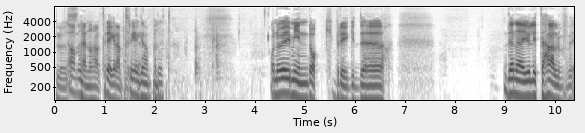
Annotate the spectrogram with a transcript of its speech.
plus Ja, men- en och en halv, tre gram per Tre liter. gram per Mm. liter. Och nu är min dock bryggd. Eh, den är ju lite halv,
